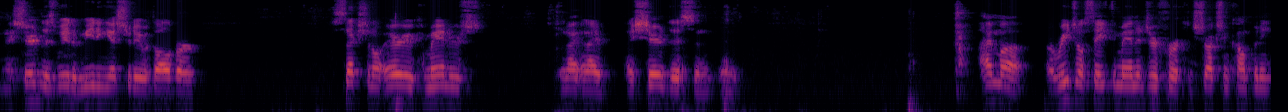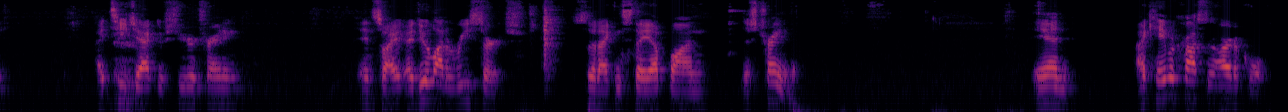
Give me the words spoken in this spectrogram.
And I shared this. We had a meeting yesterday with all of our sectional area commanders, and I, and I, I shared this. And, and I'm a, a regional safety manager for a construction company. I teach active shooter training. And so I, I do a lot of research so that I can stay up on this training. And I came across an article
